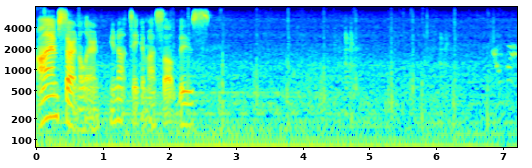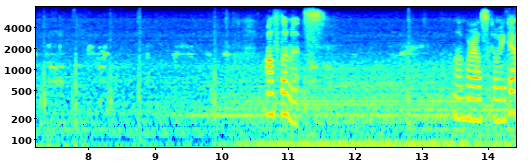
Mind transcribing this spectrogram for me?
I'm starting to learn. You're not taking my salt booze. Off limits. Well, where else can we go?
